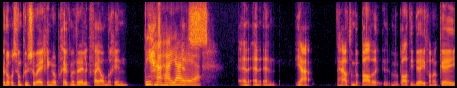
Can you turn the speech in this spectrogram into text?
Robinson Crusoe ging er op een gegeven moment redelijk vijandig in. Ja, ja, ja, En, ja. en, en, en ja, hij had een, bepaalde, een bepaald idee van: oké,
